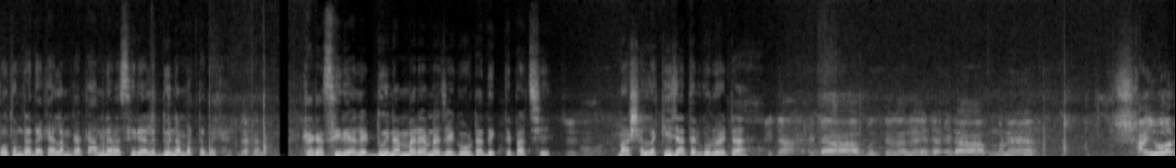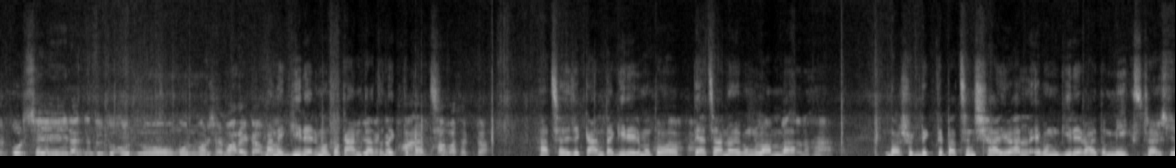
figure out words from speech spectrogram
প্রথমটা দেখাইলাম কাকা আমরা এবার সিরিয়ালের দুই নাম্বারটা দেখাই। দেখেন। কাকা সিরিয়ালের দুই নাম্বারে আমরা যে গরুটা দেখতে পাচ্ছি মার্শাল্লাহ কি জাতের গরু এটা? এটা এটা বলতে গেলে এটা এটা মানে সাইওয়াল পড়ছে এটা কিন্তু অন্য মন মানুষের মালাইটা মানে গিরের মতো কানটা তো দেখতে পাচ্ছি। আচ্ছা এই যে কানটা গিরের মতো পেঁচানো এবং লম্বা। হ্যাঁ। দর্শক দেখতে পাচ্ছেন শাইওয়াল এবং গিরের হয়তো মিক্সড আর কি।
